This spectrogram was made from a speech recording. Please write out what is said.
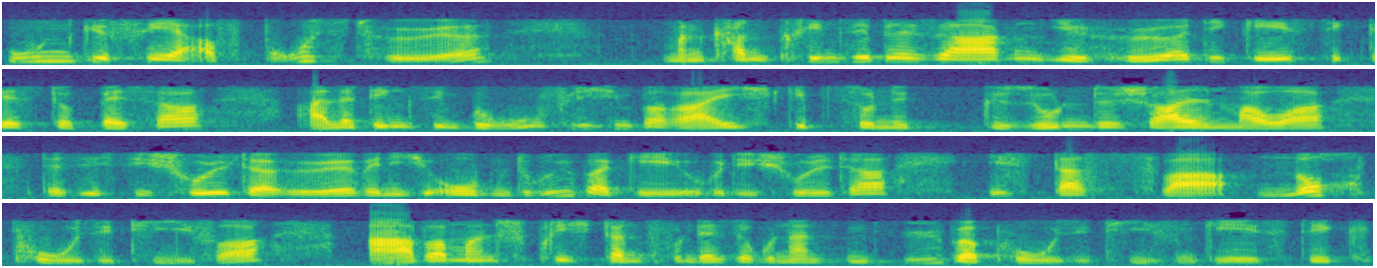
ungefähr auf Brusthöhe. Man kann prinzipiell sagen, je höher die Gestik, desto besser. Allerdings im beruflichen Bereich gibt es so eine gesunde Schallmauer, das ist die Schulterhöhe. Wenn ich oben drüber gehe über die Schulter, ist das zwar noch positiver, aber man spricht dann von der sogenannten überpositiven Gestik.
